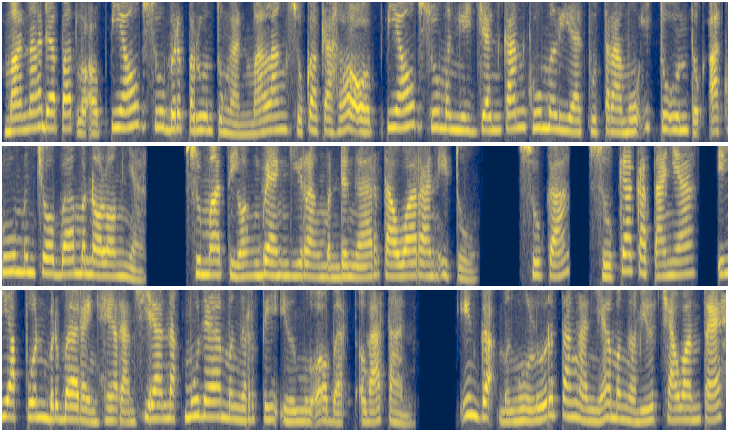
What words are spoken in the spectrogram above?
mana dapat Lo Piao Su berperuntungan malang sukakah Lo Piao Su mengizinkanku melihat putramu itu untuk aku mencoba menolongnya. Sumationg Beng girang mendengar tawaran itu. Suka, suka katanya, ia pun berbareng heran si anak muda mengerti ilmu obat-obatan. Inggak mengulur tangannya mengambil cawan teh,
